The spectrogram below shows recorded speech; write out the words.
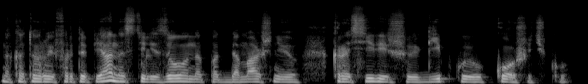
на которой фортепиано стилизовано под домашнюю красивейшую гибкую кошечку.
